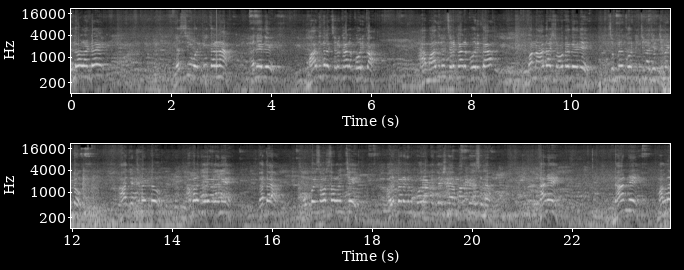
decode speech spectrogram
ఎందువల్లంటే ఎస్సీ వర్గీకరణ అనేది మాదిగల చిరకాల కోరిక. ఆ మాదిగల చిరకాల కోరిక మొన్న ఆదర్శ ఒకటో తేదీ సుప్రీంకోర్టు ఇచ్చిన జడ్జిమెంటు ఆ జడ్జిమెంటు అమలు చేయాలని గత ముప్పై సంవత్సరాల నుంచి అలుపెరగని పోరాటం చేసిన ఎంఆర్పిఎస్ మేము కానీ దాన్ని మళ్ళీ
